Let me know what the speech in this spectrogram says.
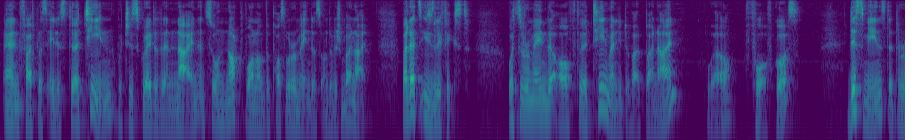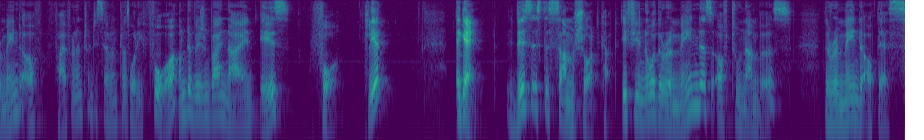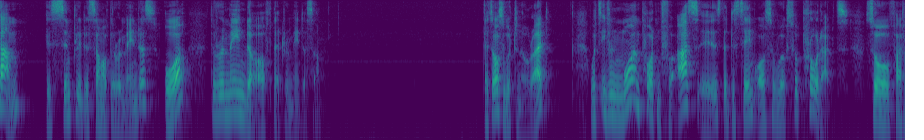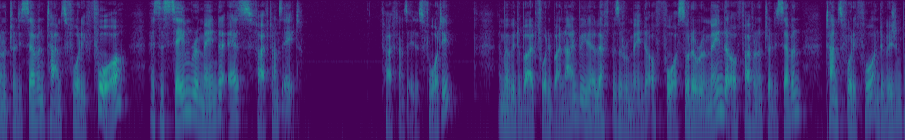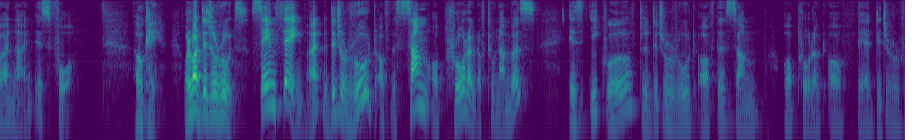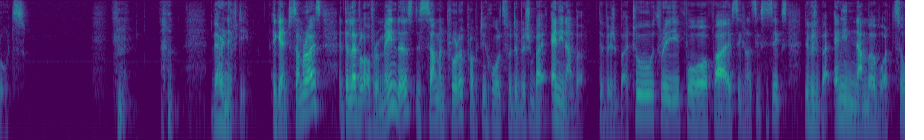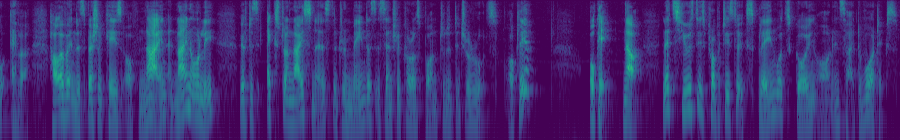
And 5 plus 8 is 13, which is greater than 9, and so not one of the possible remainders on division by 9. But that's easily fixed. What's the remainder of 13 when you divide by 9? Well, 4 of course. This means that the remainder of 527 plus 44 on division by 9 is 4. Clear? Again, this is the sum shortcut. If you know the remainders of two numbers, the remainder of their sum is simply the sum of the remainders or the remainder of that remainder sum. That's also good to know, right? What's even more important for us is that the same also works for products. So 527 times 44 has the same remainder as 5 times 8. 5 times 8 is 40. And when we divide 40 by 9, we are left with a remainder of 4. So the remainder of 527 times 44 and division by 9 is 4. Okay, what about digital roots? Same thing, right? The digital root of the sum or product of two numbers is equal to the digital root of the sum or product of their digital roots. Hmm. Very nifty. Again, to summarize, at the level of remainders, the sum and product property holds for division by any number. Division by 2, 3, 4, 5, 666, division by any number whatsoever. However, in the special case of 9, and 9 only, we have this extra niceness that remainders essentially correspond to the digital roots. All clear? Okay, now let's use these properties to explain what's going on inside the vortex.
